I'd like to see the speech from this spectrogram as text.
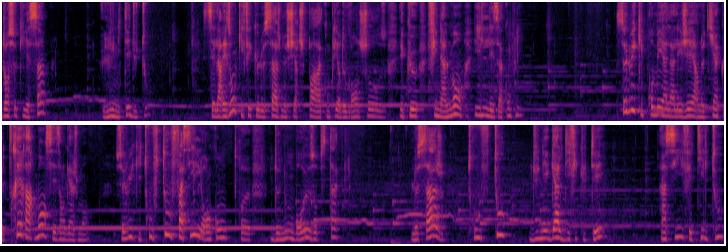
dans ce qui est simple, l'unité du tout. C'est la raison qui fait que le sage ne cherche pas à accomplir de grandes choses et que finalement il les accomplit. Celui qui promet à la légère ne tient que très rarement ses engagements. Celui qui trouve tout facile rencontre de nombreux obstacles. Le sage trouve tout d'une égale difficulté, ainsi fait-il tout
